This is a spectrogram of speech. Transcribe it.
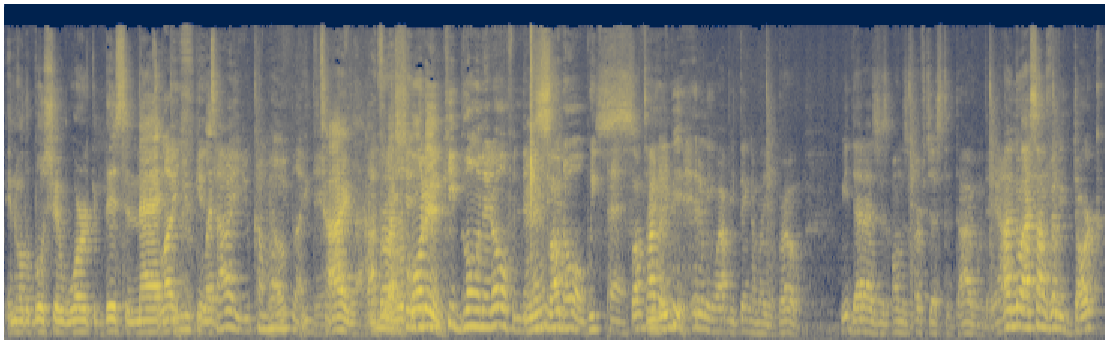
in all the bullshit work, this and that. Like, you get Like- tired, you come home, you like, damn. tired. Like, I I'm feel like like shit, recording. you keep blowing it off, and then next thing you know, a week passed. Sometimes it mm-hmm. be hitting me where I be thinking, I'm like, yo, bro, we dead as just on this earth just to die one day. And I know that sounds really dark.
